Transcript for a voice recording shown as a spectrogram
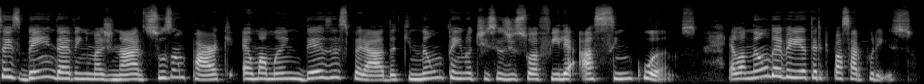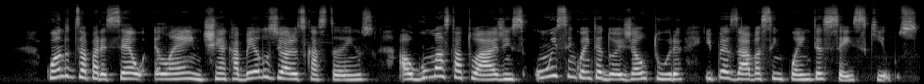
Vocês bem devem imaginar, Susan Park é uma mãe desesperada que não tem notícias de sua filha há cinco anos. Ela não deveria ter que passar por isso. Quando desapareceu, Elaine tinha cabelos e olhos castanhos, algumas tatuagens, 1,52 de altura e pesava 56 quilos.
